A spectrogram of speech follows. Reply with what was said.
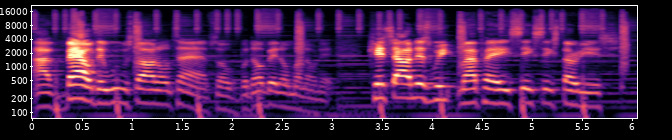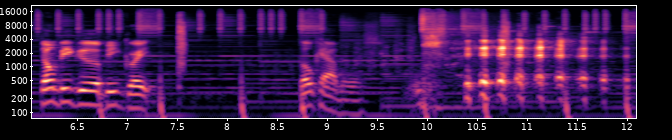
I vowed that we would start on time. So, but don't bet no money on that. Catch y'all this week. My page six six thirty ish. Don't be good, be great. Go Cowboys.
